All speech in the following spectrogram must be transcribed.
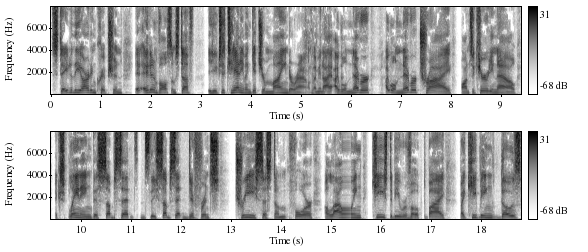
state of the art encryption. It, it, involves some stuff you just can't even get your mind around. I mean, I, I will never. I will never try on security now explaining this subset, the subset difference tree system for allowing keys to be revoked by by keeping those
